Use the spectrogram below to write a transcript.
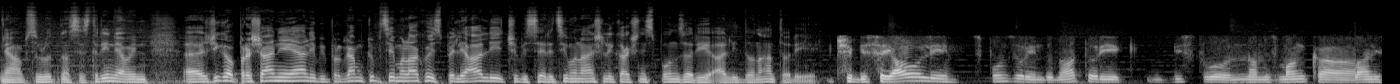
Ja, absolutno se strinjam. In, uh, žiga, vprašanje je, ali bi program kljub vsemu lahko izpeljali, če bi se recimo našli kakšni sponzorji ali donatorji. Če bi se javili sponzorji in donatorji, v bistvu nam zmanjka. Lani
